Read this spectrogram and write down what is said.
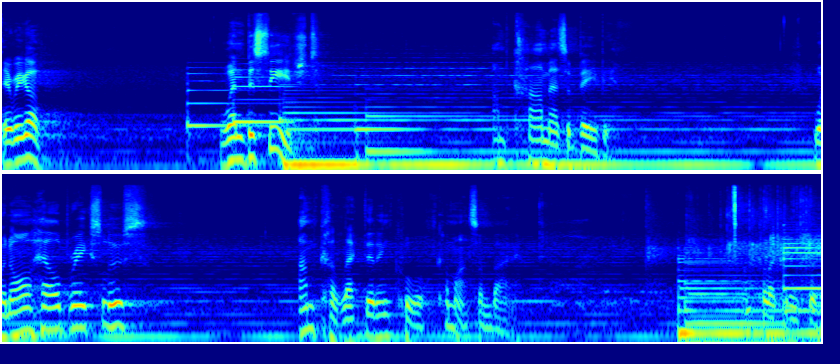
Here we go. When besieged, I'm calm as a baby. When all hell breaks loose, I'm collected and cool. Come on, somebody. I'm collected and cool.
